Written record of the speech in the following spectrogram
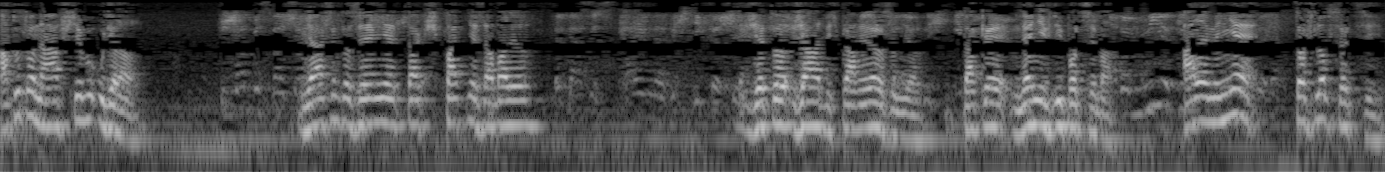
a tuto návštěvu udělal. Já jsem to zřejmě tak špatně zabalil, že to žádný správně nerozuměl. Také není vždy potřeba. Ale mně to šlo v srdci.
